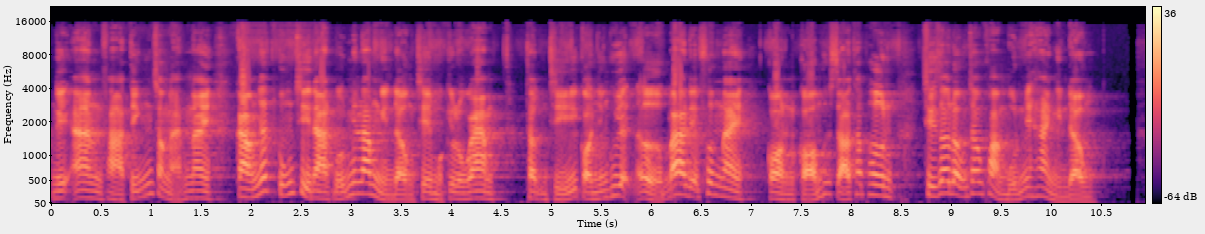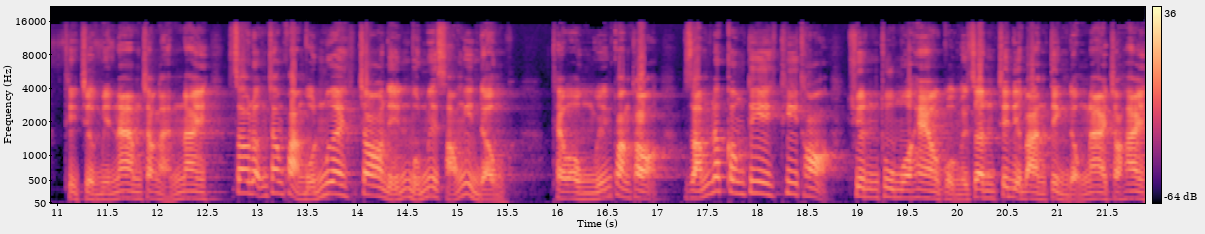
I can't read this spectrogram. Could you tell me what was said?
Nghệ An và Hà Tĩnh trong ngày hôm nay cao nhất cũng chỉ đạt 45.000 đồng trên 1 kg. Thậm chí có những huyện ở ba địa phương này còn có mức giá thấp hơn, chỉ dao động trong khoảng 42.000 đồng. Thị trường miền Nam trong ngày hôm nay giao động trong khoảng 40 cho đến 46.000 đồng. Theo ông Nguyễn Quang Thọ, giám đốc công ty Thi Thọ chuyên thu mua heo của người dân trên địa bàn tỉnh Đồng Nai cho hay,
